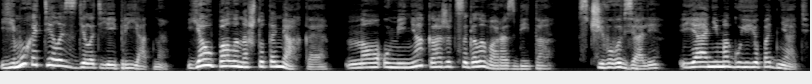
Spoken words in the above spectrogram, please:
Ему хотелось сделать ей приятно. Я упала на что-то мягкое, но у меня, кажется, голова разбита. «С чего вы взяли?» «Я не могу ее поднять.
